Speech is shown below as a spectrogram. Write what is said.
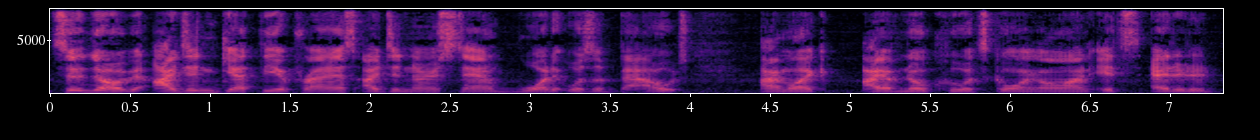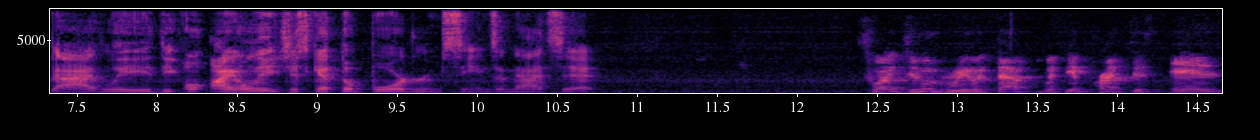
so no, I didn't get The Apprentice. I didn't understand what it was about. I'm like, I have no clue what's going on. It's edited badly. The I only just get the boardroom scenes, and that's it. So I do agree with that with The Apprentice is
